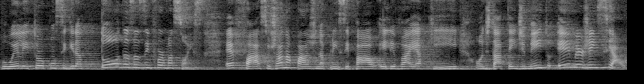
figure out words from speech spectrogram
o eleitor conseguirá todas as informações. É fácil, já na página principal, ele vai aqui, onde está atendimento emergencial.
